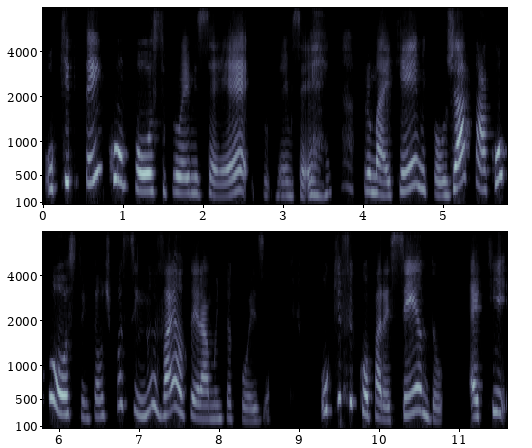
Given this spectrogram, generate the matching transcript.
o que tem composto para o MCE, para o My Chemical, já está composto. Então, tipo assim, não vai alterar muita coisa. O que ficou parecendo é que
